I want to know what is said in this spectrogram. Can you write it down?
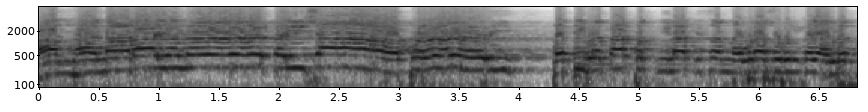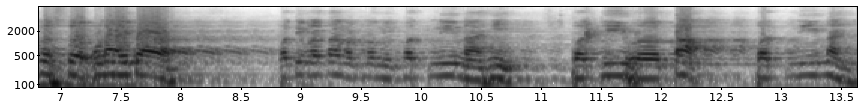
आम्हा नारायण तैशा परी. पतिव्रता पत्नीला तिचा नवरा सोडून काही आवडत नसतं. पुन्हा ऐका पतिव्रता म्हटलो मी पत्नी नाही. पतिव्रता पत्नी नाही.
